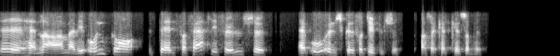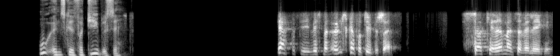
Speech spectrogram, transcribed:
det handler om, at vi undgår den forfærdelige følelse af uønsket fordybelse, og så kaldt kedsomhed. Uønsket fordybelse? Ja, fordi hvis man ønsker at fordybe sig, så keder man sig vel ikke.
